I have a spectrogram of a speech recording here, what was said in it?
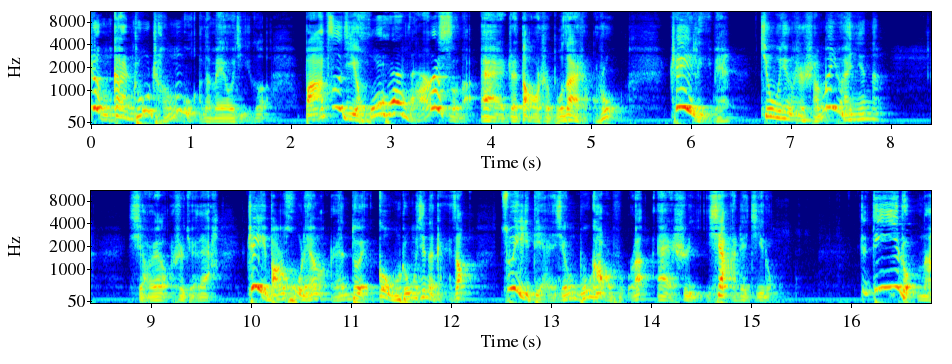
正干出成果的没有几个，把自己活活玩死的，哎，这倒是不在少数。这里面究竟是什么原因呢？小云老师觉得呀，这帮互联网人对购物中心的改造最典型不靠谱的，哎，是以下这几种。这第一种呢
